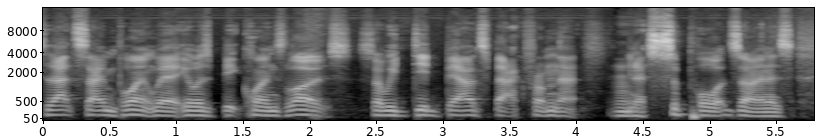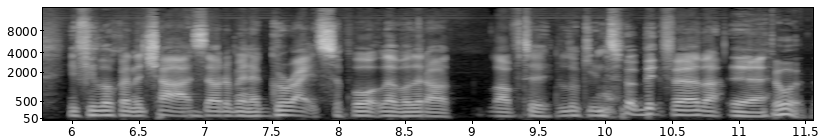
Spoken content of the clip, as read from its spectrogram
to that same point where it was Bitcoin's lows. So we did bounce back from that, you mm. know, support zone. As if you look on the charts, that would have been a great support level that I'd love to look into a bit further. Yeah. Do it.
